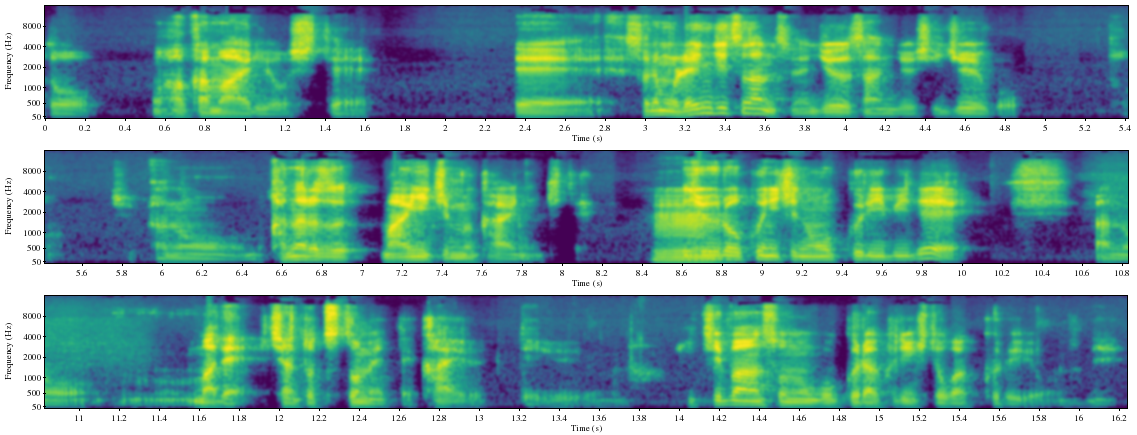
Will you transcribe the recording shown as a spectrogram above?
とお墓参りをして、で、それも連日なんですね。13、14、15と。あの、必ず毎日迎えに来て。うん16日の送り火で、あの、までちゃんと勤めて帰るっていうような、一番その極楽に人が来るようなね、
